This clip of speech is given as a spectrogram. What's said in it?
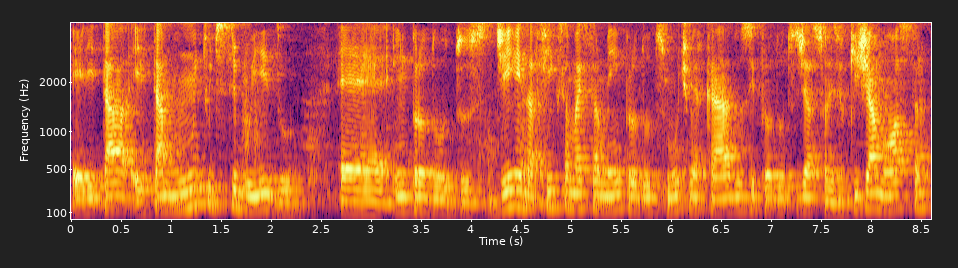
ele está ele tá muito distribuído é, em produtos de renda fixa, mas também em produtos multimercados e produtos de ações, o que já mostra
